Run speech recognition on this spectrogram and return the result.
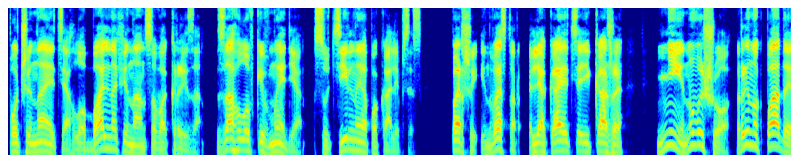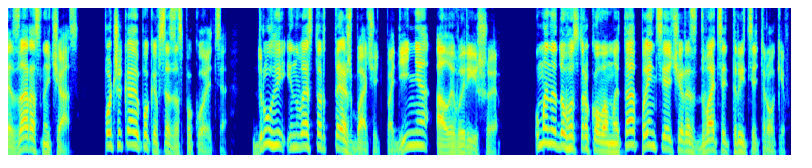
Починається глобальна фінансова криза, заголовки в медіа, суцільний апокаліпсис. Перший інвестор лякається і каже: Ні, ну ви що, ринок падає, зараз не час. Почекаю, поки все заспокоїться. Другий інвестор теж бачить падіння, але вирішує. У мене довгострокова мета пенсія через 20-30 років.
